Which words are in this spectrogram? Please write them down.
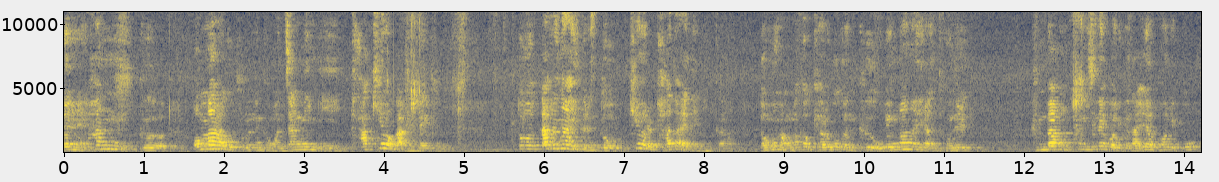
예, 한그 엄마라고 부르는 그 원장님이 다 케어가 안 되고 또 다른 아이들은 또 케어를 받아야 되니까 너무 막막하고 결국은 그 500만 원이라는 돈을 금방 탕진해버리고 날려버리고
